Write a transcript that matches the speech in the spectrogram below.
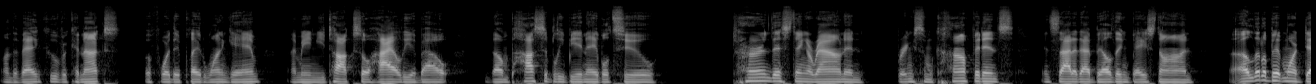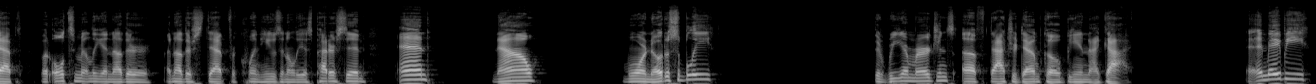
on the Vancouver Canucks before they played one game. I mean, you talk so highly about them possibly being able to turn this thing around and bring some confidence inside of that building based on a little bit more depth, but ultimately another another step for Quinn Hughes and Elias Pettersson. And now, more noticeably, the reemergence of Thatcher Demko being that guy. And maybe,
